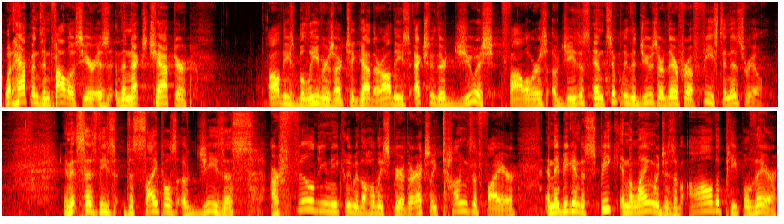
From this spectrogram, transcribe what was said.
What happens and follows here is in the next chapter, all these believers are together. All these, actually, they're Jewish followers of Jesus, and simply the Jews are there for a feast in Israel. And it says these disciples of Jesus are filled uniquely with the Holy Spirit. They're actually tongues of fire, and they begin to speak in the languages of all the people there.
